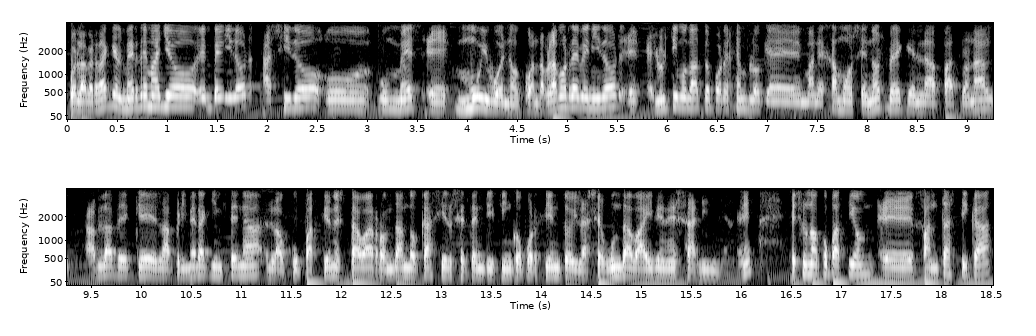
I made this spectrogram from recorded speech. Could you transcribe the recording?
Pues la verdad que el mes de mayo en Benidorm ha sido un, mes eh, muy bueno. Cuando hablamos de Benidorm, eh, el último dato, por ejemplo, que manejamos en Osbeck, en la patronal, habla de que la primera quincena la ocupación estaba rondando casi el 75% y la segunda va a ir en esa línea. ¿eh? Es una ocupación fantástica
